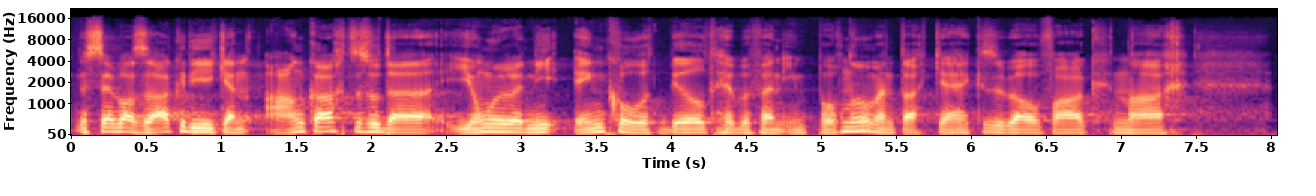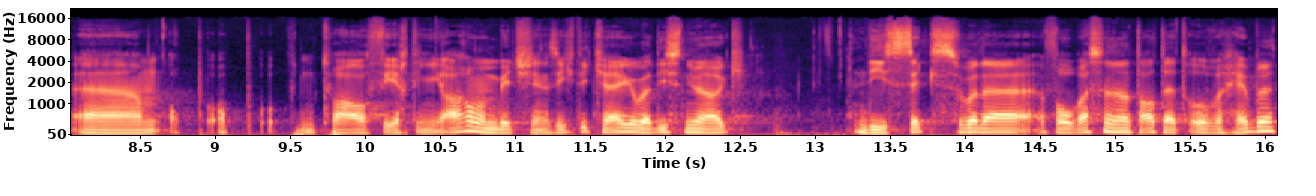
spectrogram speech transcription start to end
dat zijn wel zaken die je kan aankaarten, zodat jongeren niet enkel het beeld hebben van in porno, want daar kijken ze wel vaak naar um, op, op, op 12, 14 jaar om een beetje inzicht te krijgen. Wat is nu eigenlijk die seks waar volwassenen het altijd over hebben?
